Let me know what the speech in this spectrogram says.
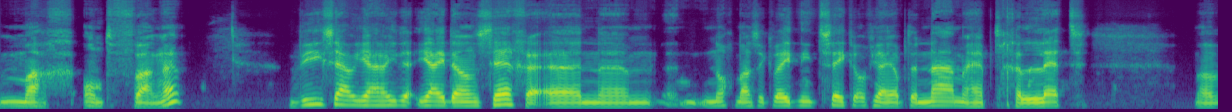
mag ontvangen. Wie zou jij, jij dan zeggen? En um, nogmaals, ik weet niet zeker of jij op de namen hebt gelet. Maar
